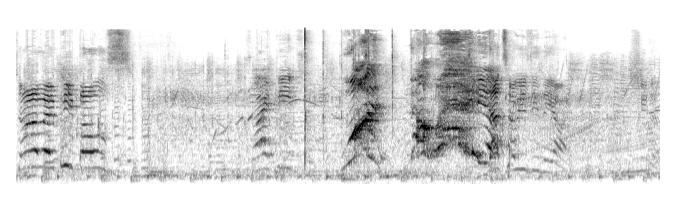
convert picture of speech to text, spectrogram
Sorry, peoples. Sorry, peeps. What? No way! That's how easy they are. Shoot him.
